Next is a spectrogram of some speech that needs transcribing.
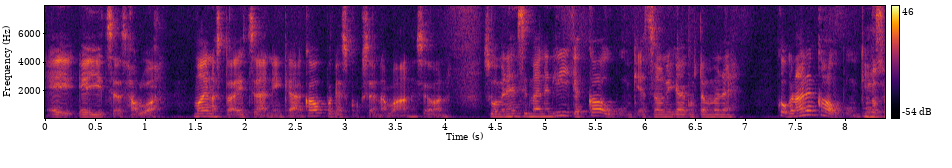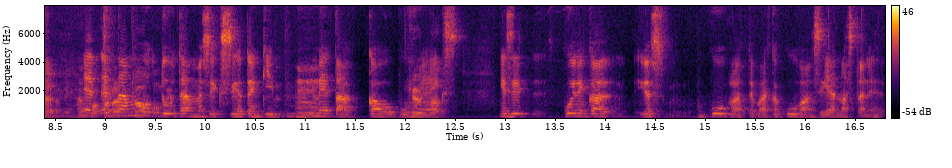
ei, ei itse asiassa halua mainostaa itseään niinkään kauppakeskuksena, vaan se on Suomen ensimmäinen liikekaupunki, että se on ikään kuin tämmöinen kokonainen kaupunki. No se on ihan Et, et kokonainen nämä kaupunki. muuttuu tämmöisiksi jotenkin Mm. metakaupungeiksi. Ja sitten kuitenkaan, jos googlaatte vaikka kuvan Siennasta, niin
